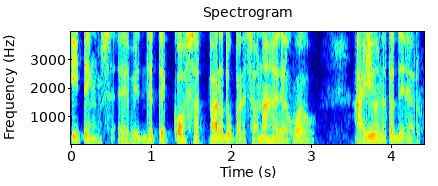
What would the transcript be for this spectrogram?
ítems, eh, venderte cosas para tu personaje de juego. Ahí es donde está el dinero.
